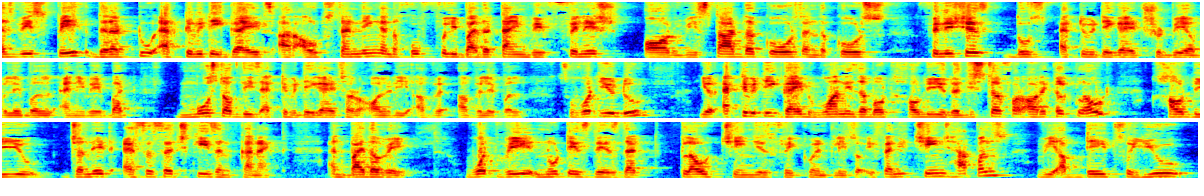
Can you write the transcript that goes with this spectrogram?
as we speak, there are two activity guides are outstanding and hopefully by the time we finish or we start the course and the course finishes, those activity guides should be available anyway, but most of these activity guides are already av available. So what do you do, your activity guide one is about how do you register for Oracle Cloud? How do you generate SSH keys and connect? And by the way, what we noticed is that cloud changes frequently. So if any change happens, we update. So you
